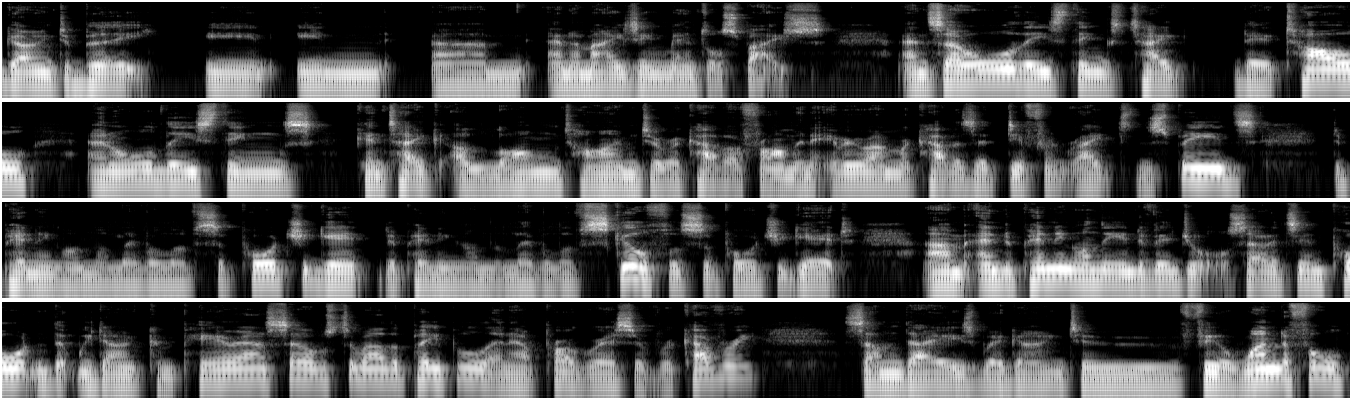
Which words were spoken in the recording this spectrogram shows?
going to be in in um, an amazing mental space, and so all these things take their toll, and all these things can take a long time to recover from. And everyone recovers at different rates and speeds, depending on the level of support you get, depending on the level of skillful support you get, um, and depending on the individual. So it's important that we don't compare ourselves to other people and our progress of recovery. Some days we're going to feel wonderful.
